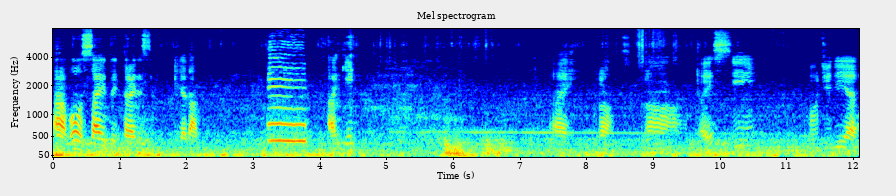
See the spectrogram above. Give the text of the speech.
Ah, vou sair de trás desse filho da. Aqui. Aí, pronto. Pronto. Aí sim. Como diria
